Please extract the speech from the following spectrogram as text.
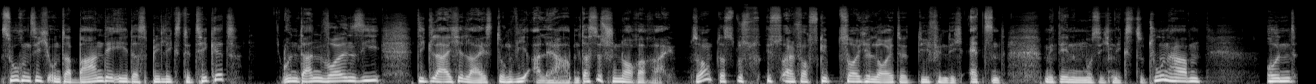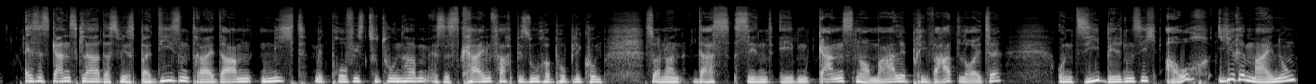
Suchen sich unter bahn.de das billigste Ticket, und dann wollen sie die gleiche Leistung wie alle haben. Das ist Schnorrerei. So, das, das ist einfach, es gibt solche Leute, die finde ich ätzend. Mit denen muss ich nichts zu tun haben. Und es ist ganz klar, dass wir es bei diesen drei Damen nicht mit Profis zu tun haben. Es ist kein Fachbesucherpublikum, sondern das sind eben ganz normale Privatleute. Und sie bilden sich auch ihre Meinung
